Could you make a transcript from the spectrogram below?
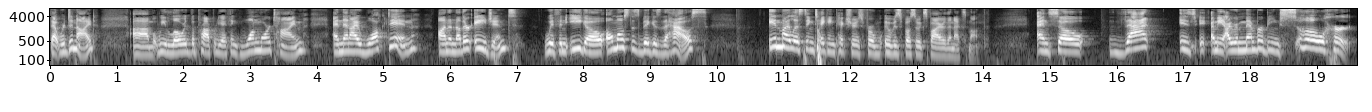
that were denied. Um, we lowered the property, I think, one more time, and then I walked in on another agent with an ego almost as big as the house in my listing, taking pictures for it was supposed to expire the next month, and so that is, I mean, I remember being so hurt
